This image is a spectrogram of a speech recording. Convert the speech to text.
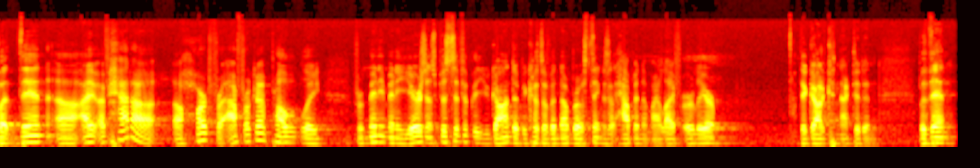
But then uh, I, have had a, a heart for Africa probably for many, many years, and specifically Uganda because of a number of things that happened in my life earlier that got connected. And, but then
